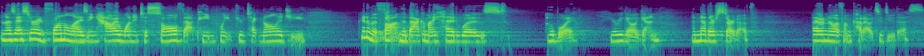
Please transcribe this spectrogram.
And as I started formalizing how I wanted to solve that pain point through technology, kind of a thought in the back of my head was, oh boy, here we go again. Another startup. I don't know if I'm cut out to do this.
